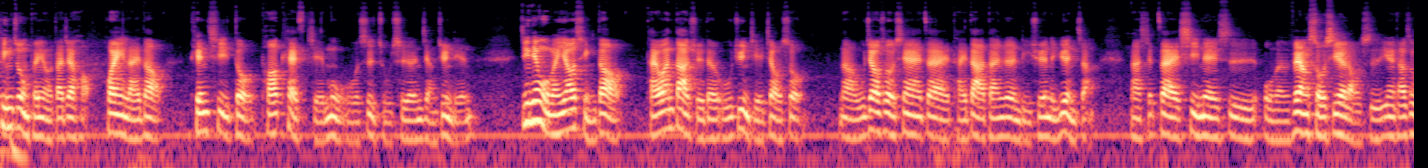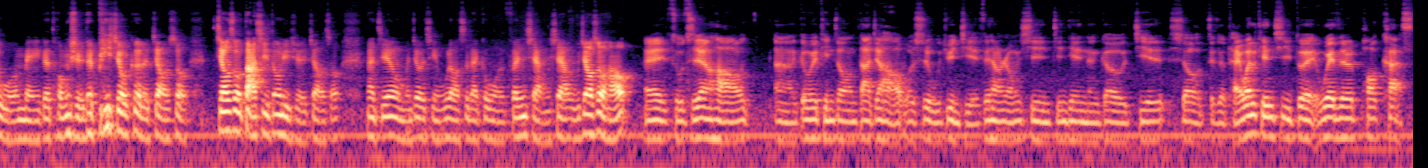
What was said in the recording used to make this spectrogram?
听众朋友，大家好，欢迎来到天气豆 Podcast 节目，我是主持人蒋俊莲。今天我们邀请到台湾大学的吴俊杰教授。那吴教授现在在台大担任理学院的院长，那在系内是我们非常熟悉的老师，因为他是我们每一个同学的必修课的教授，教授大气动力学教授。那今天我们就请吴老师来跟我们分享一下。吴教授好，哎，主持人好，呃，各位听众大家好，我是吴俊杰，非常荣幸今天能够接受这个台湾天气对 Weather Podcast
